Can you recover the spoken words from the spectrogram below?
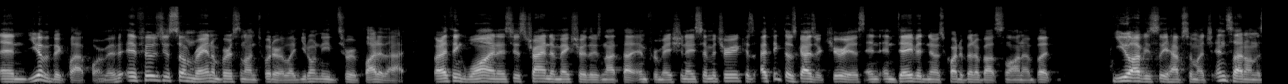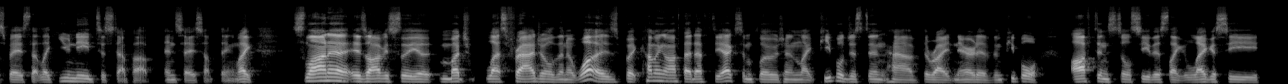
and you have a big platform. If, if it was just some random person on Twitter, like you don't need to reply to that. But I think one is just trying to make sure there's not that information asymmetry because I think those guys are curious, and, and David knows quite a bit about Solana, but you obviously have so much insight on the space that like you need to step up and say something. Like Solana is obviously a much less fragile than it was, but coming off that FTX implosion, like people just didn't have the right narrative, and people often still see this like legacy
